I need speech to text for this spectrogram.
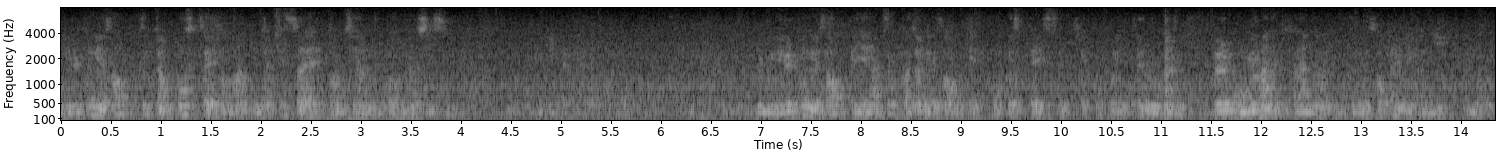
이를 통해서 특정 host에서만 동작했어야 했던 제한을 깨낼 수 있습니다. 그리고 이를 통해서 AI 학습 과정에서 workspace, checkpoint, 로그 등을 공유하는 다양한 부분에서 활용이 가능합니다.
